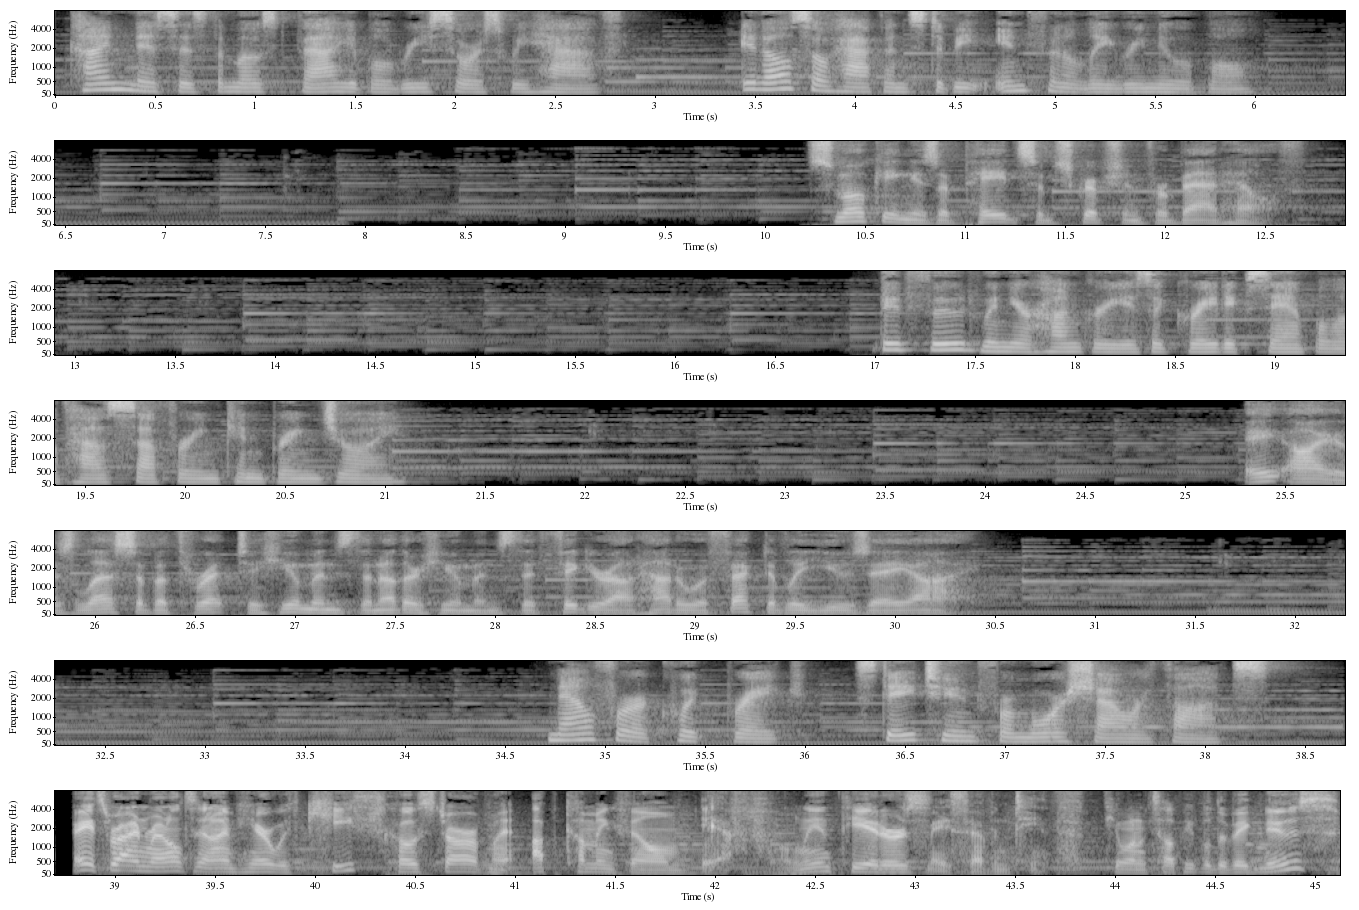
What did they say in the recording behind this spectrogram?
Kindness is the most valuable resource we have. It also happens to be infinitely renewable. Smoking is a paid subscription for bad health. Good food when you're hungry is a great example of how suffering can bring joy. AI is less of a threat to humans than other humans that figure out how to effectively use AI. Now for a quick break. Stay tuned for more shower thoughts. Hey, it's Ryan Reynolds, and I'm here with Keith, co star of my upcoming film, If, only in theaters, May 17th. Do you want to tell people the big news?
